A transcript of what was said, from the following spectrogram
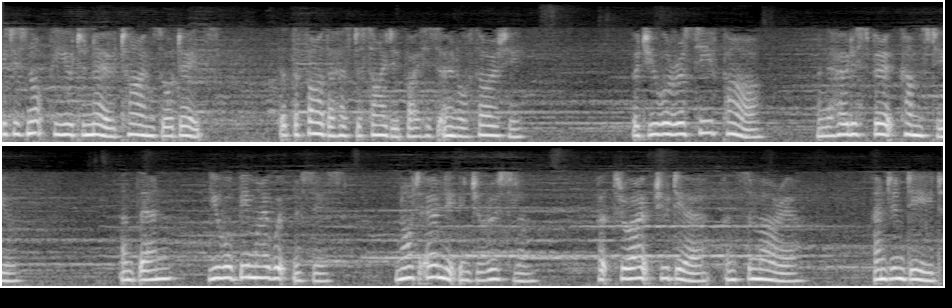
It is not for you to know times or dates that the Father has decided by his own authority, but you will receive power when the Holy Spirit comes to you, and then you will be my witnesses, not only in Jerusalem, but throughout Judea and Samaria, and indeed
